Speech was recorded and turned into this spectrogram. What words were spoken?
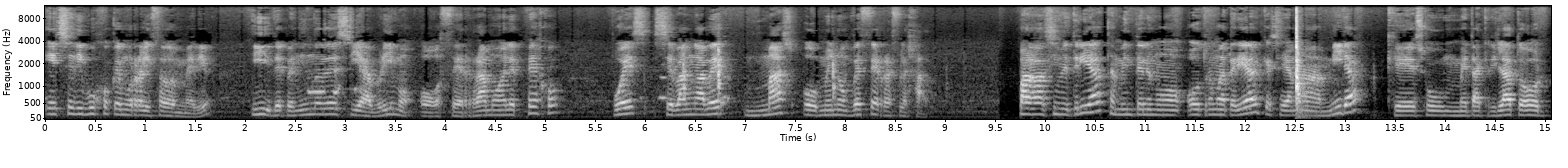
ese dibujo que hemos realizado en medio. Y dependiendo de si abrimos o cerramos el espejo, pues se van a ver más o menos veces reflejados. Para la simetría también tenemos otro material que se llama Mira, que es un metacrilato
